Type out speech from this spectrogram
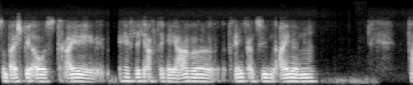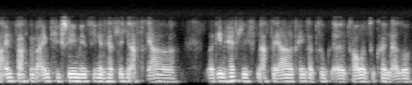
zum Beispiel aus drei hässliche 80er Jahre Trainingsanzügen einen vereinfachten oder einen klischee-mäßigen hässlichen 80er Jahre oder den hässlichsten 80er Jahre Trainingsanzug äh, zaubern zu können. Also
